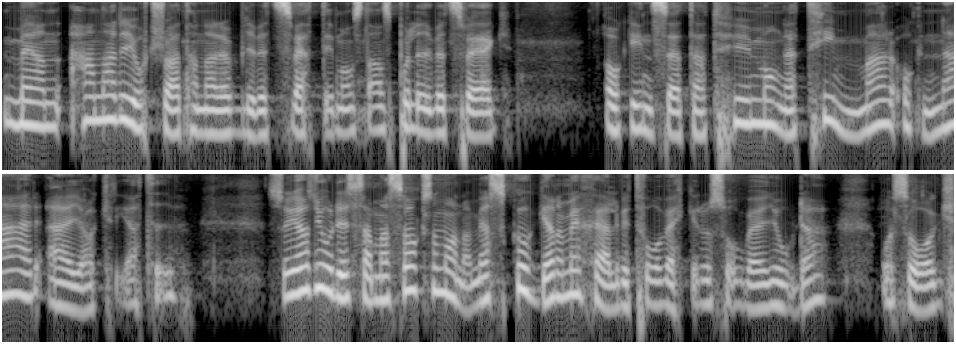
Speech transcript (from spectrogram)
men han hade gjort så att han hade blivit svettig någonstans på livets väg och insett att hur många timmar och när är jag kreativ? Så jag gjorde samma sak som honom. Jag skuggade mig själv i två veckor och såg vad jag gjorde. Och såg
